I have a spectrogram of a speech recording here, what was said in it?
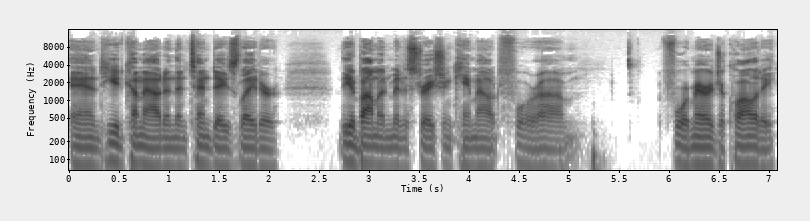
And he had come out, and then 10 days later, the Obama administration came out for um, for marriage equality.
